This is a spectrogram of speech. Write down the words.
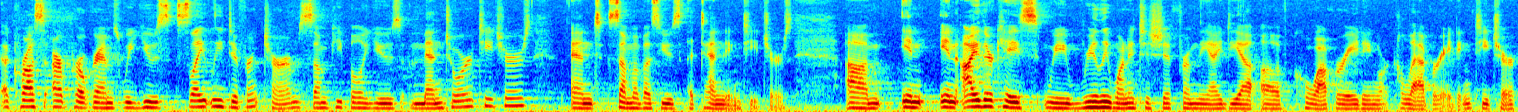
across our programs, we use slightly different terms. Some people use mentor teachers, and some of us use attending teachers. Um, in, in either case, we really wanted to shift from the idea of cooperating or collaborating teacher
